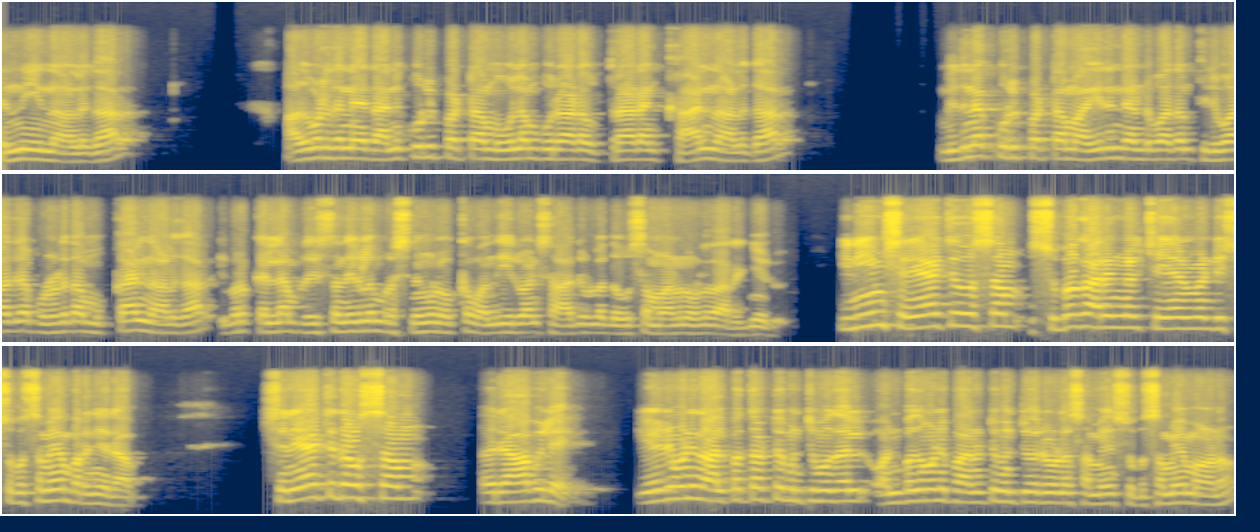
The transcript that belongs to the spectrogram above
എന്നീ നാളുകാർ അതുപോലെ തന്നെ ധനുക്കുറിൽപ്പെട്ട മൂലം പുരാട ഉത്രാടം കാൽ നാളുകാർ മിഥുനക്കുറിൽപ്പെട്ട മകരൻ രണ്ടുപാദം തിരുവാതിര പുണർത മുക്കാൽ നാളുകാർ ഇവർക്കെല്ലാം പ്രതിസന്ധികളും പ്രശ്നങ്ങളും ഒക്കെ വന്നു ചേരുവാൻ സാധ്യതയുള്ള ദിവസമാണെന്നുള്ളത് അറിഞ്ഞൊരു ഇനിയും ശനിയാഴ്ച ദിവസം ശുഭകാര്യങ്ങൾ ചെയ്യാൻ വേണ്ടി ശുഭസമയം പറഞ്ഞുതരാം. ശനിയാഴ്ച ദിവസം രാവിലെ ഏഴ് മണി നാൽപ്പത്തെട്ട് മിനിറ്റ് മുതൽ ഒൻപത് മണി പതിനെട്ട് മിനിറ്റ് വരെയുള്ള സമയം ശുഭസമയമാണ്.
